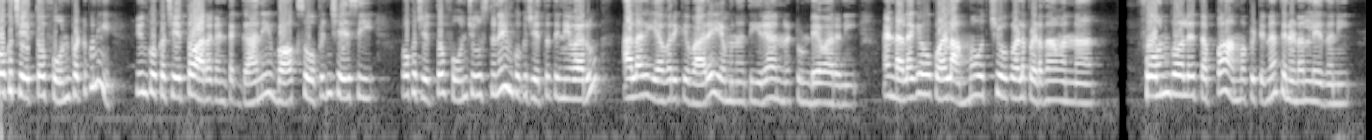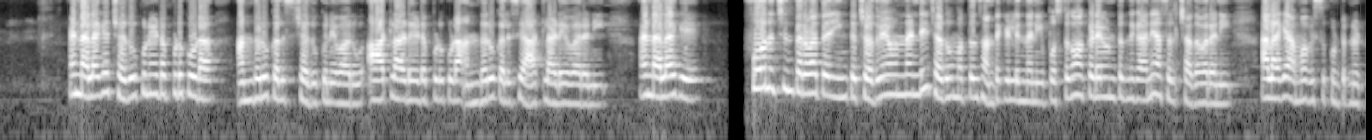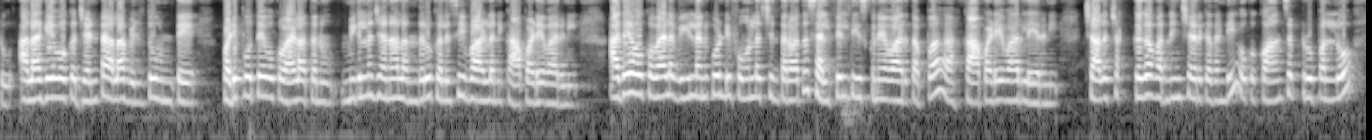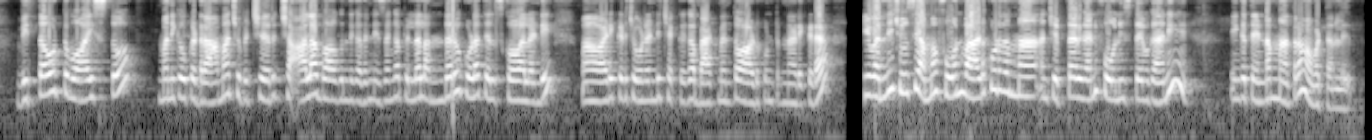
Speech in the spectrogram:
ఒక చేత్తో ఫోన్ పట్టుకుని ఇంకొక చేత్తో అరగంటకు కానీ బాక్స్ ఓపెన్ చేసి ఒక చేత్తో ఫోన్ చూస్తూనే ఇంకొక చేత్తో తినేవారు. అలాగే ఎవరికి వారే యమున తీరే అన్నట్టు ఉండేవారని. అండ్ అలాగే ఒకవేళ అమ్మ వచ్చి ఒకవేళ పెడదామన్నా ఫోన్ గోలే తప్ప అమ్మ పెట్టినా తినడం లేదని. అండ్ అలాగే చదువుకునేటప్పుడు కూడా అందరూ కలిసి చదువుకునేవారు. ఆటలాడేటప్పుడు కూడా అందరూ కలిసి ఆటలాడేవారని. అండ్ అలాగే ఫోన్ వచ్చిన తర్వాత ఇంకా చదువే ఉందండి. చదువు మొత్తం సంతకెళ్ళిందని. పుస్తకం అక్కడే ఉంటుంది కానీ అసలు చదవరని. అలాగే అమ్మ విసుక్కుంటున్నట్టు. అలాగే ఒక జంట అలా వెళ్తూ ఉంటే పడిపోతే ఒకవేళ అతను మిగిలిన జనాలందరూ కలిసి వాళ్ళని కాపాడేవారని. అదే ఒకవేళ వీళ్ళు అనుకోండి ఫోన్లు వచ్చిన తర్వాత సెల్ఫీలు తీసుకునేవారు తప్ప కాపాడేవారు లేరని. చాలా చక్కగా వర్ణించారు కదండి. ఒక కాన్సెప్ట్ రూపంలో వితౌట్ వాయిస్తో మనకి ఒక డ్రామా చూపించారు. చాలా బాగుంది కదండి. నిజంగా పిల్లలందరూ కూడా తెలుసుకోవాలండి. మా వాడు ఇక్కడ చూడండి చక్కగా బ్యాట్మెన్తో ఆడుకుంటున్నాడు ఇక్కడ. ఇవన్నీ చూసి అమ్మ ఫోన్ వాడకూడదమ్మా అని చెప్తారు కానీ ఫోన్ ఇస్తే కానీ ఇంకా తినడం మాత్రం అవ్వటం లేదు.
